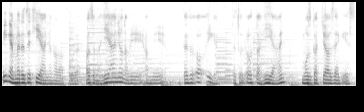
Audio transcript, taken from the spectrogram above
Igen, mert ez egy hiányon alapul. Azon a hiányon, ami, ami tehát, igen, tehát ott a hiány mozgatja az egész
